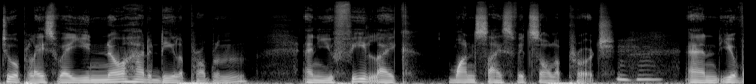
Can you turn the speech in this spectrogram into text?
to a place where you know how to deal a problem and you feel like one size fits all approach. Mm-hmm. And you've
